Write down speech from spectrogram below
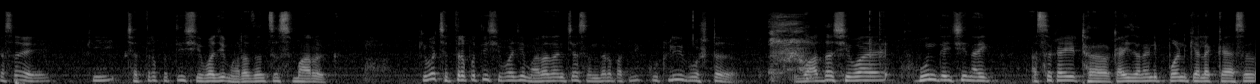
कसं आहे की छत्रपती शिवाजी महाराजांचं स्मारक किंवा छत्रपती शिवाजी महाराजांच्या संदर्भातली कुठलीही गोष्ट वादाशिवाय होऊन द्यायची नाही असं काही ठ काही जणांनी पण केलं काय असं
